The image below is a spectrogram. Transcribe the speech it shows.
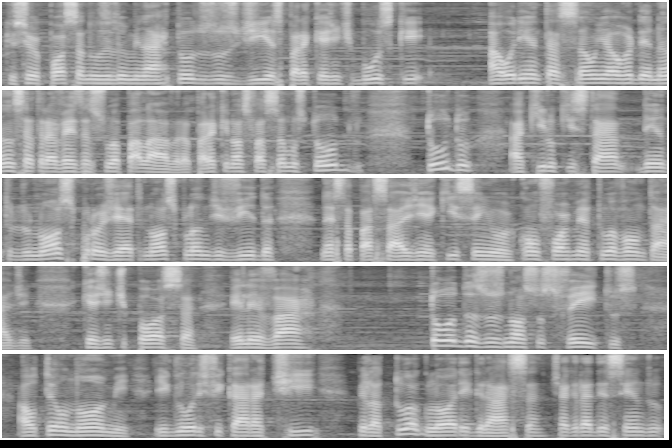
que o Senhor possa nos iluminar todos os dias para que a gente busque a orientação e a ordenança através da Sua palavra, para que nós façamos todo, tudo aquilo que está dentro do nosso projeto, nosso plano de vida nesta passagem aqui, Senhor, conforme a Tua vontade. Que a gente possa elevar todos os nossos feitos ao Teu nome e glorificar a Ti pela Tua glória e graça, te agradecendo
